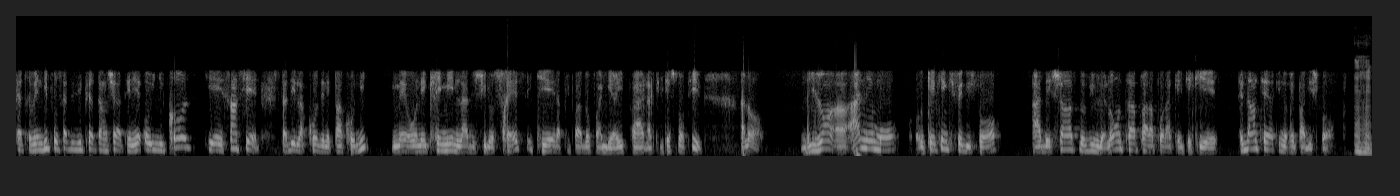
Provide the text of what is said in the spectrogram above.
90% des hypertensions artérielles ont une cause qui est essentielle, c'est-à-dire la cause n'est pas connue, mais on incrimine là-dessus le stress, qui est la plupart des fois guéri par l'activité sportive. Alors, disons, un quelqu'un qui fait du sport a des chances de vivre longtemps par rapport à quelqu'un qui est sédentaire, qui ne fait pas du sport. Mhm.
